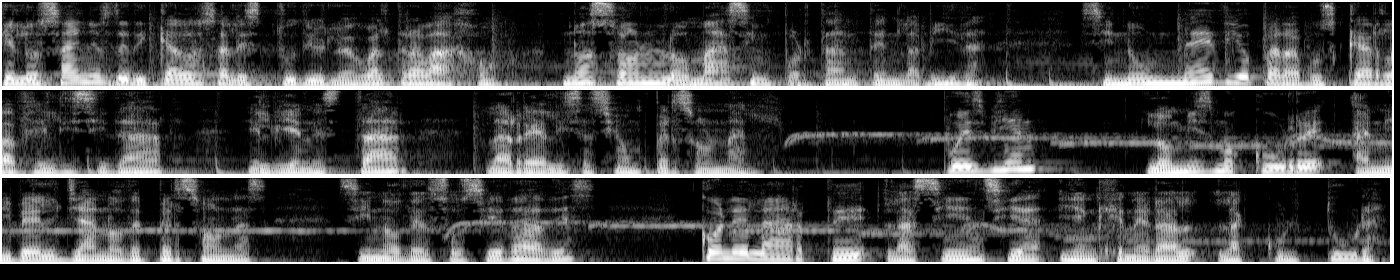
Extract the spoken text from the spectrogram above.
que los años dedicados al estudio y luego al trabajo no son lo más importante en la vida, sino un medio para buscar la felicidad, el bienestar, la realización personal. Pues bien, lo mismo ocurre a nivel ya no de personas, sino de sociedades, con el arte, la ciencia y en general la cultura.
